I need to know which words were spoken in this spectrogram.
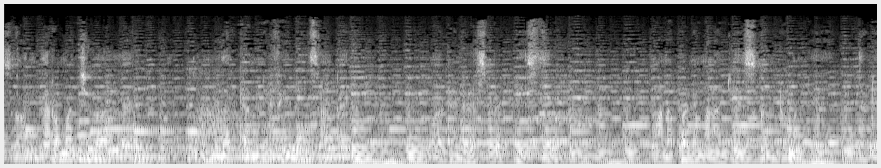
సో అందరూ మంచి వాళ్ళే. అందరికి అన్ని ఫీలింగ్స్ ఉంటాయి. వాటిని రెస్పెక్ట్ ఇస్తూ మన పని మనం చేసుకుంటూ ఉంటే that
